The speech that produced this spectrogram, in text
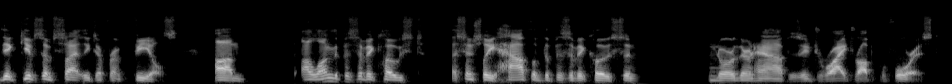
it gives them slightly different feels. Um, along the Pacific coast, essentially half of the Pacific coast and northern half is a dry tropical forest.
